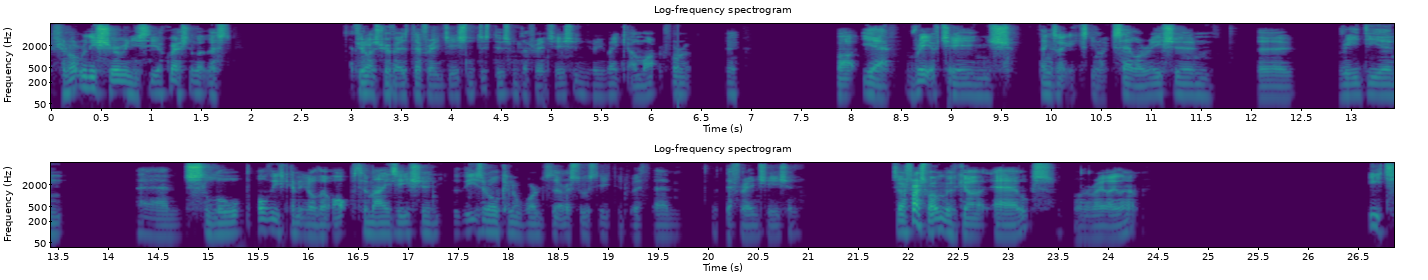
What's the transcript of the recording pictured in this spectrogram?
If you're not really sure when you see a question like this, if you're not sure if it is differentiation, just do some differentiation. You know, you might get a mark for it. Okay? But yeah, rate of change, things like you know acceleration, the gradient, um, slope, all these kind of you know the optimization. These are all kind of words that are associated with um, with differentiation. So our first one we've got. Uh, oops, I want to write like that. et.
